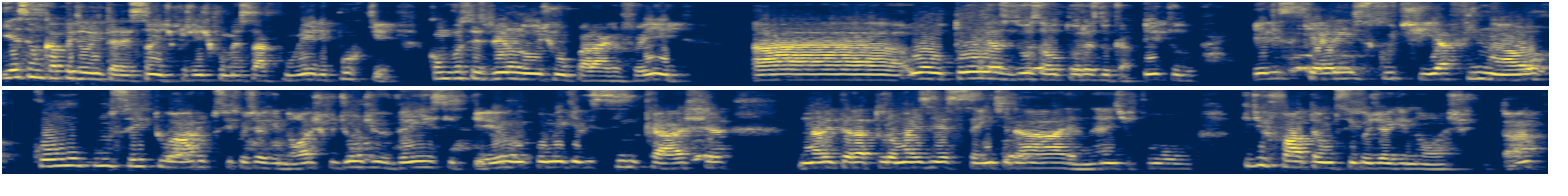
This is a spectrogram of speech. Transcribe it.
E esse é um capítulo interessante para a gente começar com ele, porque, como vocês viram no último parágrafo aí, a, o autor e as duas autoras do capítulo, eles querem discutir, afinal, como conceituar o psicodiagnóstico, de onde vem esse termo e como é que ele se encaixa na literatura mais recente da área, né? Tipo, o que de fato é um psicodiagnóstico, tá?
